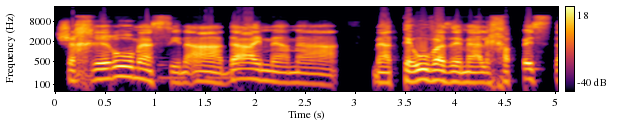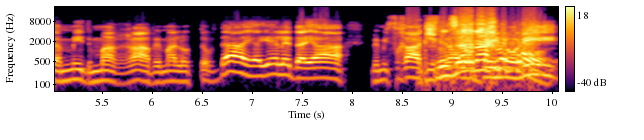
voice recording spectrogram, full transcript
שחררו מהשנאה, די מה, מה, מהתיעוב הזה, מהלחפש תמיד מה רע ומה לא טוב. די, הילד היה במשחק, בשביל זה לו אנחנו בינוני,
